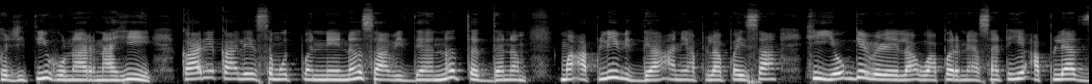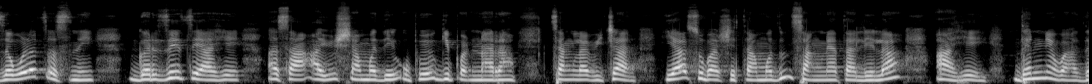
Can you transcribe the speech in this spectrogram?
फजिती होणार नाही. कार्यकाले समुत्पन्ने न साविद्या न तद्धनम. मग आपली विद्या आणि आपला पैसा ही योग्य वेळेला वापरण्यासाठी आपल्या जवळच असणे गरजेचे आहे असा आयुष्यामध्ये उपयोगी पडणारा चांगला विचार या सुभाषितामधून सांगण्यात आलेला आहे. आहे. धन्यवाद.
